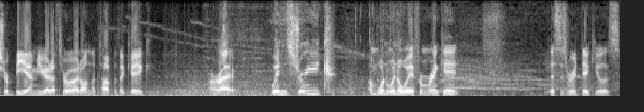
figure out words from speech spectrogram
Extra BM, you gotta throw it on the top of the cake. Alright. Win streak! I'm one win away from rank 8. This is ridiculous.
